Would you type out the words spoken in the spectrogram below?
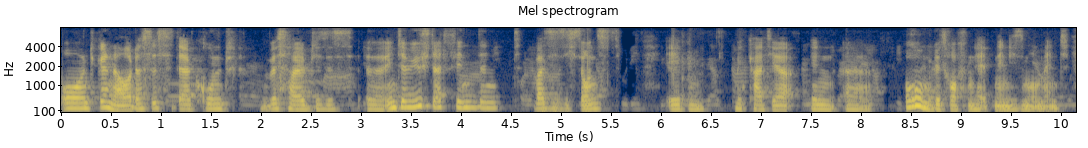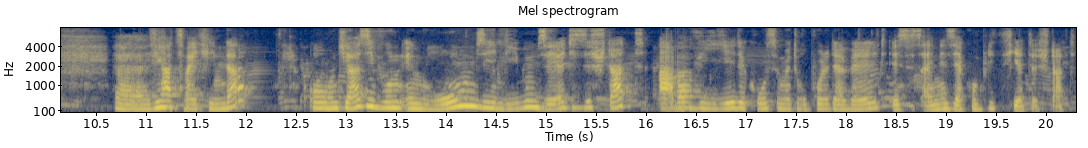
Und genau, das ist der Grund, weshalb dieses äh, Interview stattfindet, weil sie sich sonst eben mit Katja in äh, Rom getroffen hätten in diesem Moment. Äh, sie hat zwei Kinder und ja, sie wohnen in Rom, sie lieben sehr diese Stadt, aber wie jede große Metropole der Welt ist es eine sehr komplizierte Stadt.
